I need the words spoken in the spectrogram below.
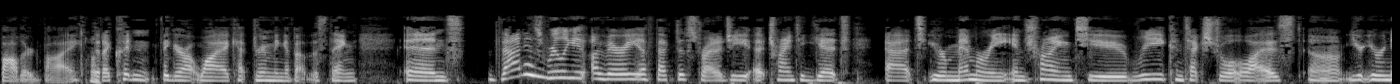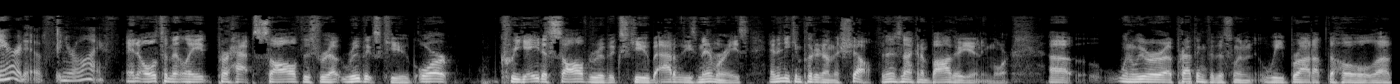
bothered by, huh. that I couldn't figure out why I kept dreaming about this thing. And that is really a very effective strategy at trying to get at your memory and trying to recontextualize uh, your, your narrative in your life. And ultimately, perhaps solve this Rubik's Cube or create a solved Rubik's Cube out of these memories, and then you can put it on the shelf, and then it's not going to bother you anymore. Uh, when we were uh, prepping for this one, we brought up the whole uh,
